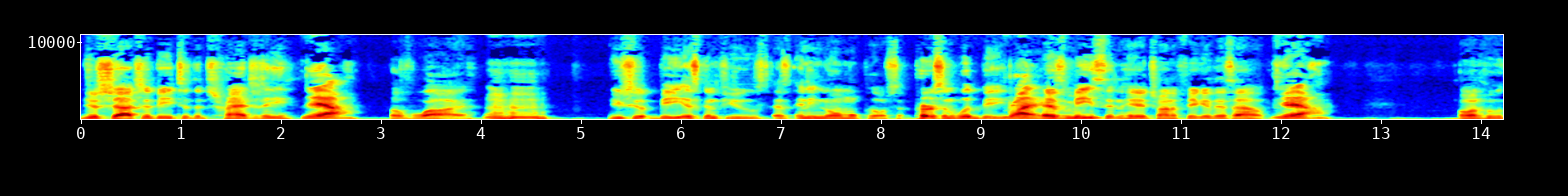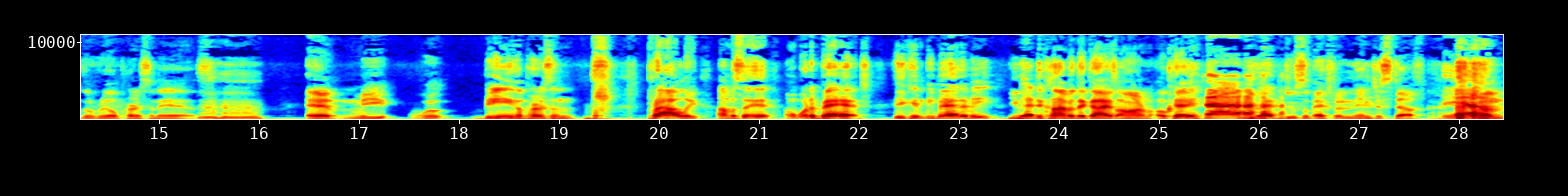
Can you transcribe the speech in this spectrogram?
Your shot should be to the tragedy Yeah. Of why. Mm-hmm. You should be as confused as any normal person person would be. Right. As me sitting here trying to figure this out yeah. on who the real person is. Mm-hmm. And me w- being a person proudly. I'm gonna say it. I'm gonna wear the badge. He can be mad at me. You had to climb up that guy's arm, okay? you had to do some extra ninja stuff. Yeah.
